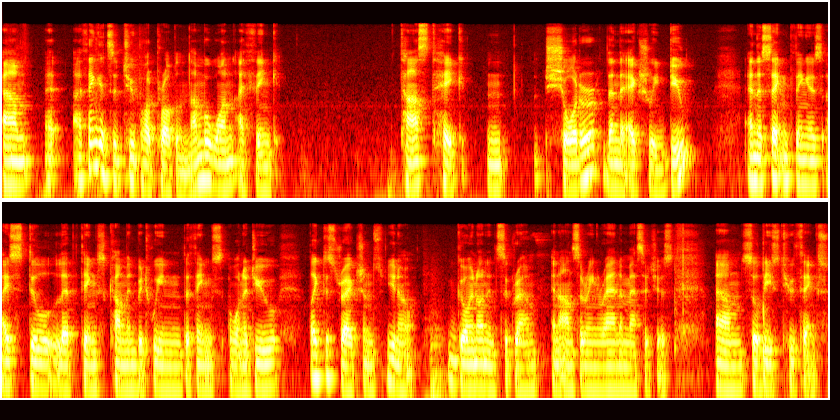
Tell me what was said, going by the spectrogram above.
Um, I think it's a two-part problem. Number one, I think tasks take shorter than they actually do. And the second thing is I still let things come in between the things I want to do, like distractions, you know, going on Instagram and answering random messages. Um, so these two things,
